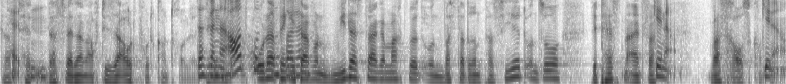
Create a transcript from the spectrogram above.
Gehabt hätten. Das wäre dann auch diese Output-Kontrolle. Das wäre eine Output-Kontrolle. Unabhängig davon, wie das da gemacht wird und was da drin passiert und so. Wir testen einfach. Genau was rauskommt. Genau.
